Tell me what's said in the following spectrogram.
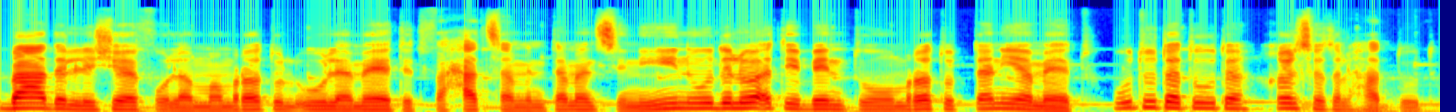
بعد اللي شافه لما مراته الأولى ماتت في حادثة من 8 سنين ودلوقتي بنته ومراته التانية ماتوا. وتوتة توتة خلصت الحدوتة.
